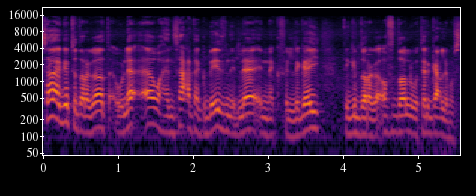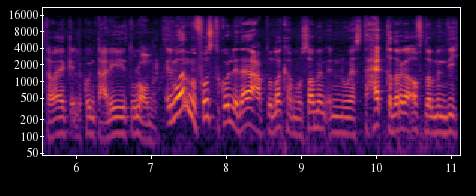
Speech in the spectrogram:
سواء جبت درجات أو لا وهنساعدك بإذن الله انك في اللي جاي تجيب درجة أفضل وترجع لمستواك اللي كنت عليه طول عمرك. المهم في وسط كل ده عبد الله كان مصمم إنه يستحق درجة أفضل من دي،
